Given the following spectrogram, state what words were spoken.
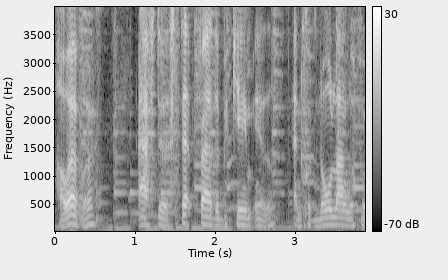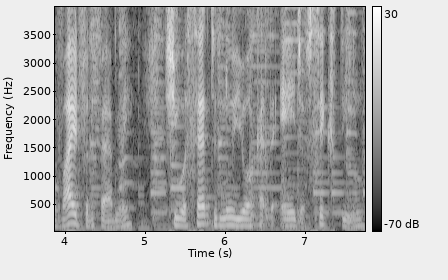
However, after her stepfather became ill and could no longer provide for the family, she was sent to New York at the age of 16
